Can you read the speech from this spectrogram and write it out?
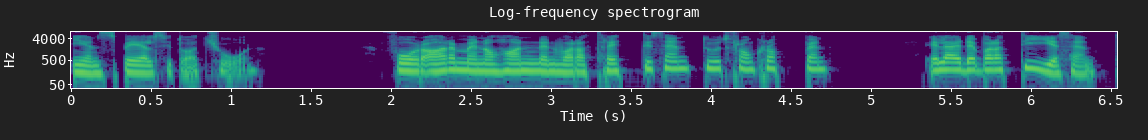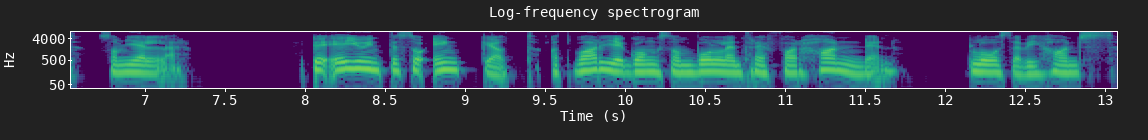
i en spelsituation? Får armen och handen vara 30 cent ut från kroppen? Eller är det bara 10 cent som gäller? Det är ju inte så enkelt att varje gång som bollen träffar handen blåser vi hands.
